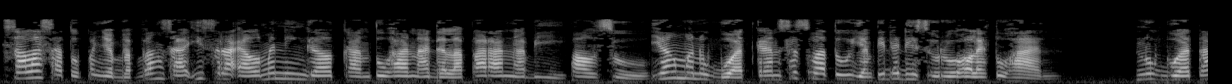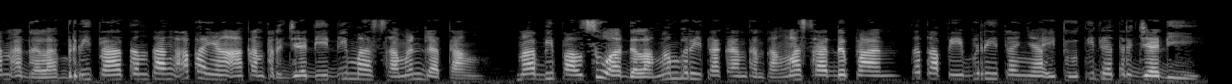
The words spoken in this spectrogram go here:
Salah satu penyebab bangsa Israel meninggalkan Tuhan adalah para nabi palsu yang menubuatkan sesuatu yang tidak disuruh oleh Tuhan. Nubuatan adalah berita tentang apa yang akan terjadi di masa mendatang. Nabi palsu adalah memberitakan tentang masa depan, tetapi beritanya itu tidak terjadi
